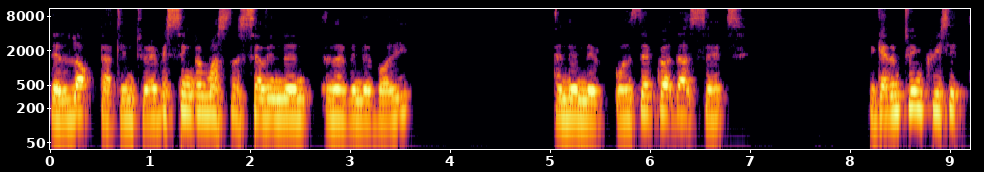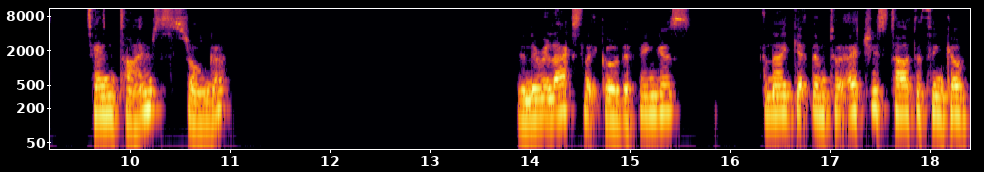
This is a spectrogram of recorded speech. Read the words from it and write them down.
they lock that into every single muscle cell in, the, in their body. And then they, once they've got that set, we get them to increase it 10 times stronger. Then they relax, let go of the fingers. And I get them to actually start to think of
